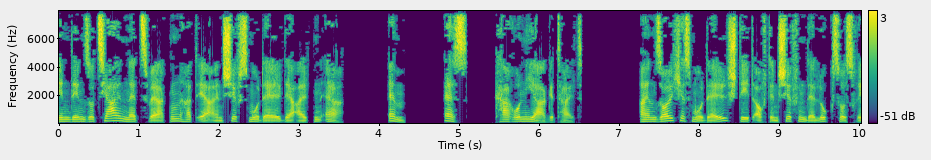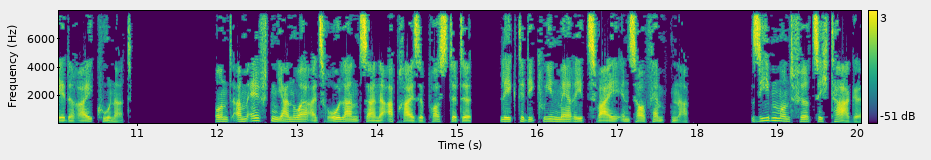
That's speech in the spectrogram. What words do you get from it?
In den sozialen Netzwerken hat er ein Schiffsmodell der alten R. M. S. Caronia geteilt. Ein solches Modell steht auf den Schiffen der Luxusreederei Cunard. Und am 11. Januar als Roland seine Abreise postete, legte die Queen Mary II in Southampton ab. 47 Tage.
